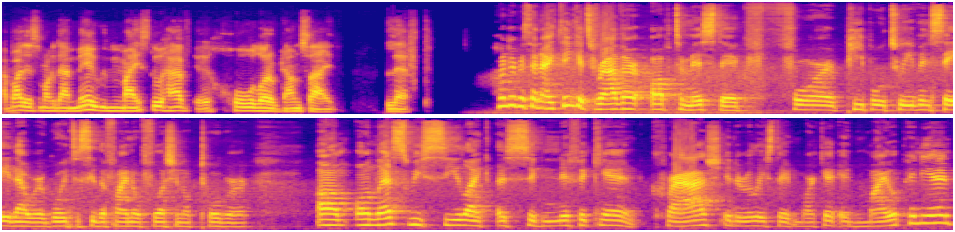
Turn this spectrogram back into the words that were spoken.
about this market that maybe we might still have a whole lot of downside left. 100% i think it's rather optimistic for people to even say that we're going to see the final flush in october um, unless we see like a significant crash in the real estate market, in my opinion,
